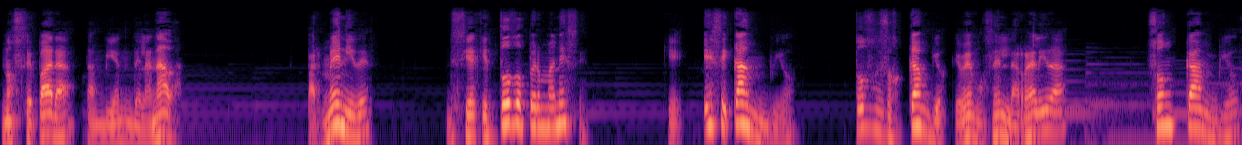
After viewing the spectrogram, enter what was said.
nos separa también de la nada. Parménides decía que todo permanece, que ese cambio, todos esos cambios que vemos en la realidad, son cambios,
